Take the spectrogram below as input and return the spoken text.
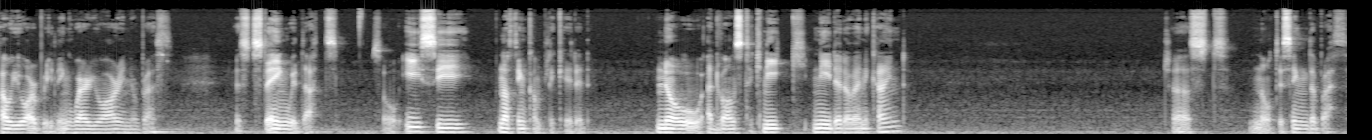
how you are breathing, where you are in your breath. Just staying with that. So easy, nothing complicated. No advanced technique needed of any kind. Just noticing the breath.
